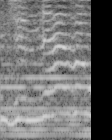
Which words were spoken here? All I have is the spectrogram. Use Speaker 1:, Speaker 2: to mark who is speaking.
Speaker 1: and you never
